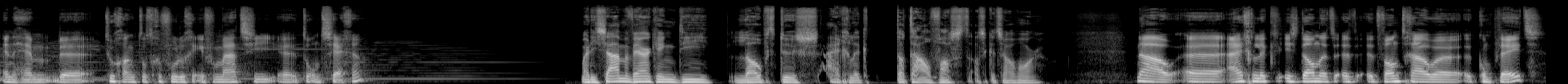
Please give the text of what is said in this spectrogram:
En hem de toegang tot gevoelige informatie te ontzeggen. Maar die samenwerking die loopt dus eigenlijk totaal vast, als ik het zo hoor. Nou, uh, eigenlijk is dan het, het, het, wantrouwen compleet.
